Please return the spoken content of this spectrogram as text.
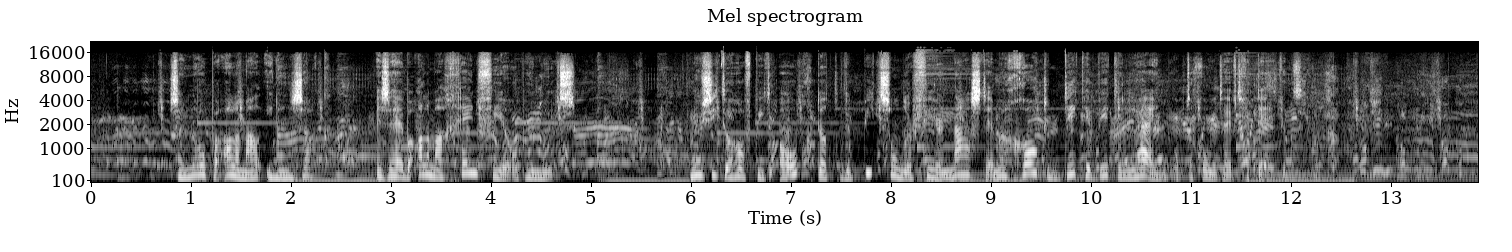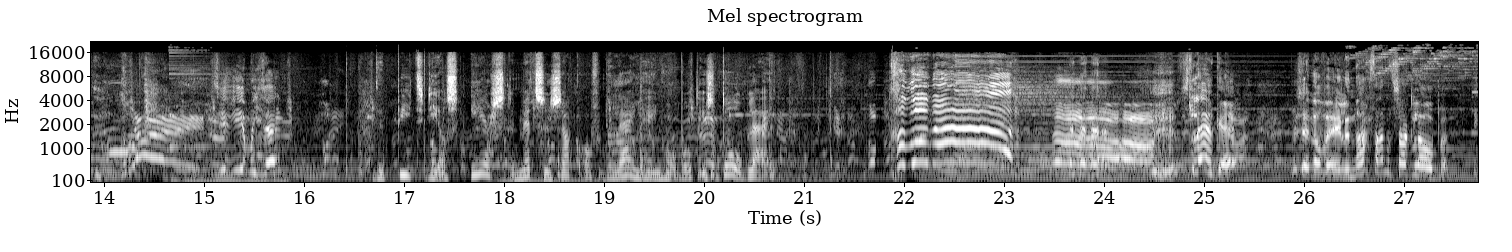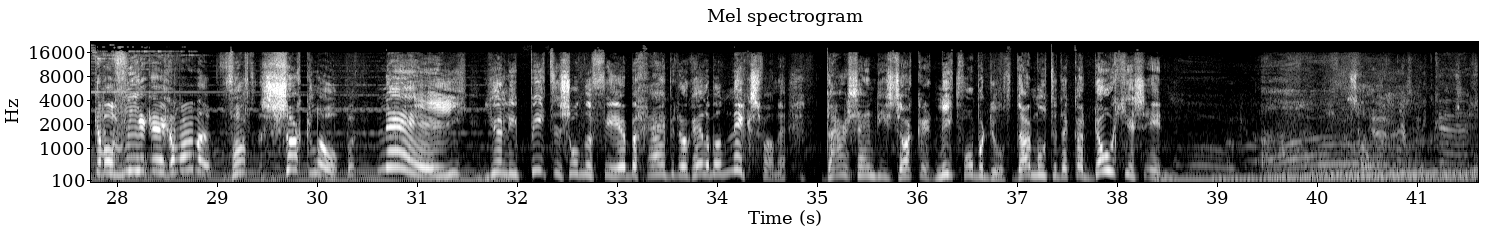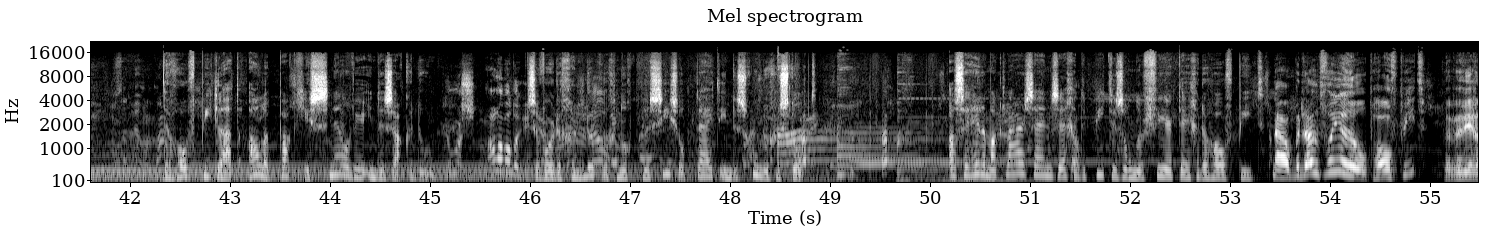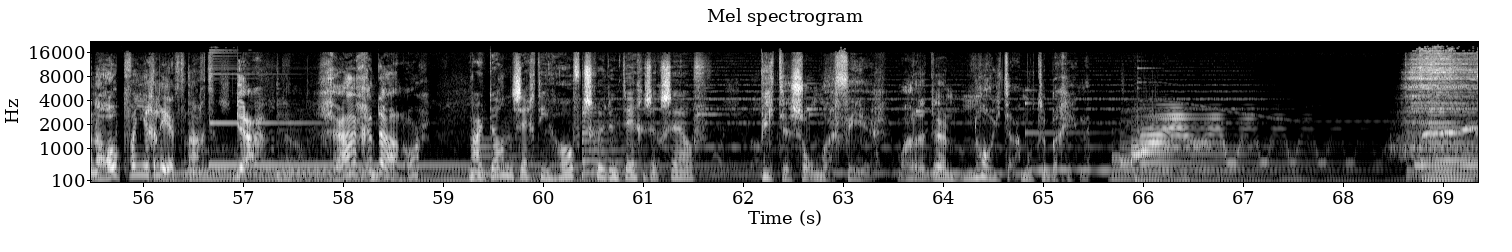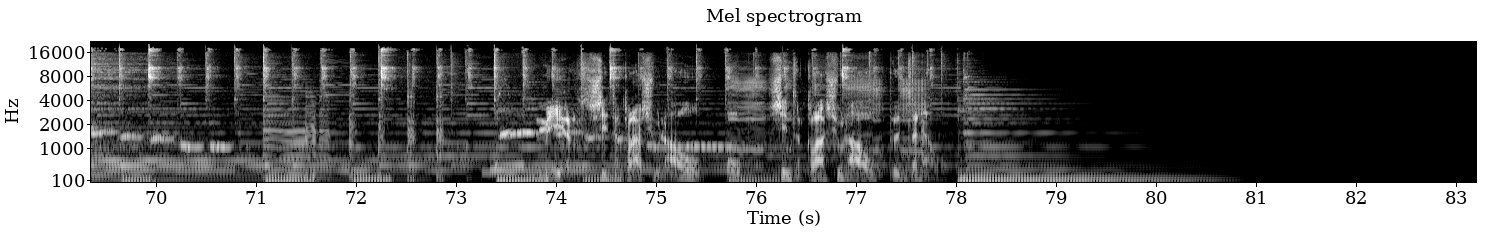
Ze lopen allemaal in een zak en ze hebben allemaal geen veer op hun muts. Nu ziet de hoofdpiet ook dat de Piet zonder veer naast hem een grote dikke witte lijn op de grond heeft getekend. Hier moet je zijn. De Piet die als eerste met zijn zak over de lijn heen hobbelt is dolblij. Gewonnen! Dat is leuk, hè? We zijn al de hele nacht aan het zaklopen. Ik heb al vier keer gewonnen. Wat, zaklopen? Nee, jullie pieten zonder veer begrijpen er ook helemaal niks van. Hè? Daar zijn die zakken niet voor bedoeld. Daar moeten de cadeautjes in. De hoofdpiet laat alle pakjes snel weer in de zakken doen. Jongens, allemaal erin. Ze worden gelukkig nog precies op tijd in de schoenen gestopt. Als ze helemaal klaar zijn, zeggen de pieten zonder veer tegen de hoofdpiet. Nou, bedankt voor je hulp, hoofdpiet. We hebben weer een hoop van je geleerd vannacht. Ja, nou, graag gedaan hoor. Maar dan zegt hij hoofdschuddend tegen zichzelf. Pieten zonder veer. We hadden er nooit aan moeten beginnen. Meer Sinterklaasjournaal op sinterklaasjournaal.nl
